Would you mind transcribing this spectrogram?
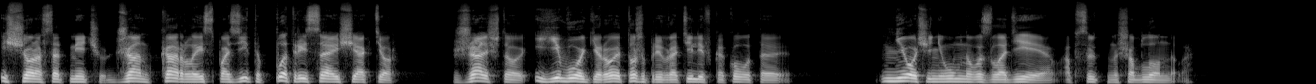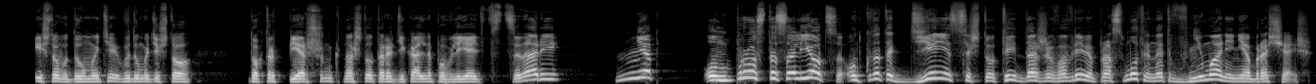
Еще раз отмечу, Джан Карло Эспозито потрясающий актер. Жаль, что и его героя тоже превратили в какого-то не очень умного злодея, абсолютно шаблонного. И что вы думаете? Вы думаете, что доктор Першинг на что-то радикально повлияет в сценарии? Нет! Он просто сольется, он куда-то денется, что ты даже во время просмотра на это внимание не обращаешь.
